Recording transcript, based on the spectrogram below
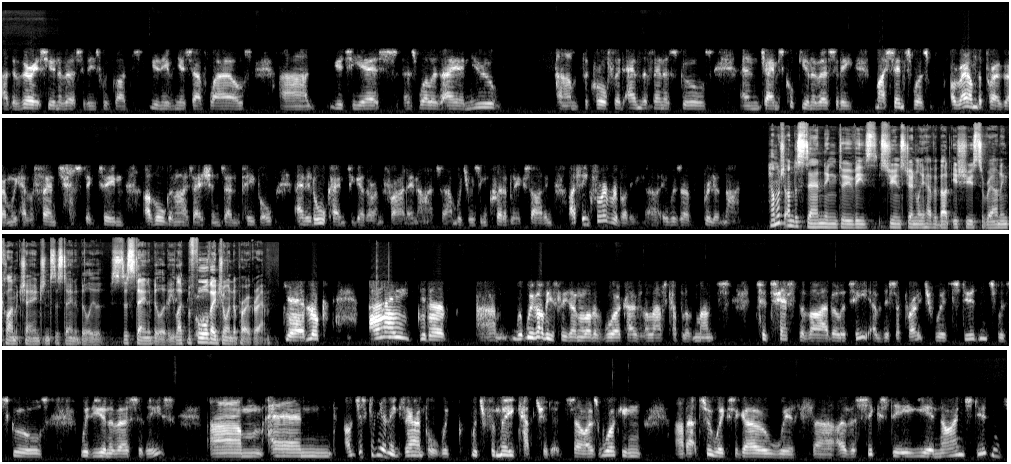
uh, the various universities. We've got Uni of New South Wales, uh, UTS, as well as ANU, um, the Crawford and the Fenner schools, and James Cook University. My sense was around the program we have a fantastic team of organisations and people, and it all came together on Friday night, um, which was incredibly exciting. I think for everybody, uh, it was a brilliant night. How much understanding do these students generally have about issues surrounding climate change and sustainability? Sustainability, like before they joined the program. Yeah, look, I did a. Um, we've obviously done a lot of work over the last couple of months to test the viability of this approach with students, with schools, with universities. Um, and I'll just give you an example, which, which for me captured it. So I was working about two weeks ago with uh, over 60 year nine students,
